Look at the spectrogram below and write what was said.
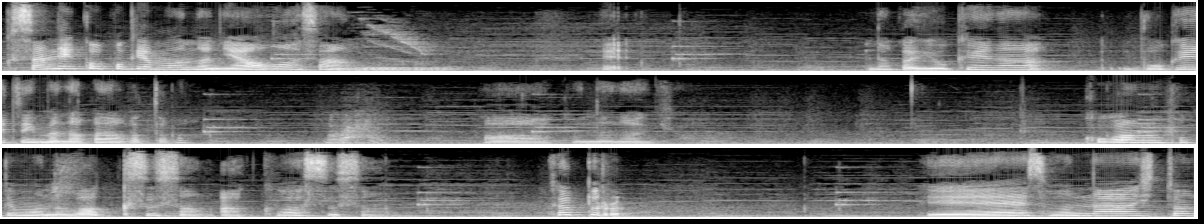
草猫ポケモンのニャオハさん。えなんか余計なボケーツ今泣かなかったか？ああこんな泣き小ガムポケモンのワックスさん。アクワスさん。カップル。へえそんな人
